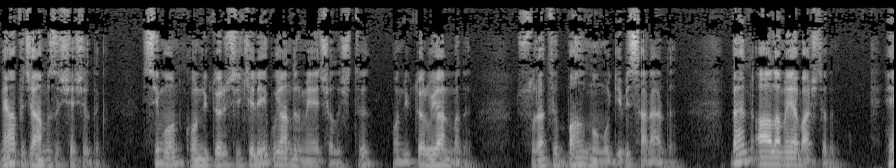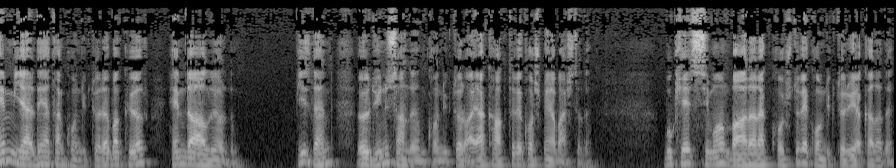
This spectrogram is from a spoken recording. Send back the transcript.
Ne yapacağımızı şaşırdık. Simon kondüktörü silkeleyip uyandırmaya çalıştı. Kondüktör uyanmadı. Suratı bal mumu gibi sarardı. Ben ağlamaya başladım. Hem yerde yatan kondüktöre bakıyor hem de ağlıyordum. Birden öldüğünü sandığım kondüktör ayağa kalktı ve koşmaya başladı. Bu kez Simon bağırarak koştu ve kondüktörü yakaladı.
